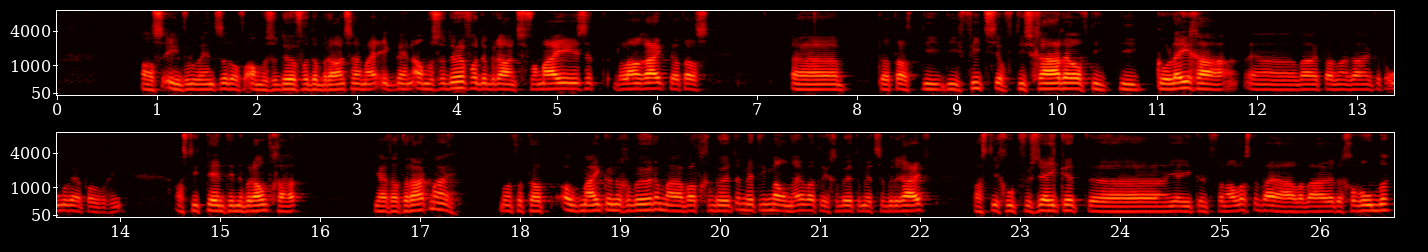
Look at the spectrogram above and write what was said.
Als influencer of ambassadeur voor de branche. Maar ik ben ambassadeur voor de branche. Voor mij is het belangrijk dat als, dat als die, die fiets of die schade of die, die collega, waar het dan uiteindelijk het onderwerp over ging, als die tent in de brand gaat, ja, dat raakt mij. Want dat had ook mij kunnen gebeuren. Maar wat gebeurt er met die man? Hè? Wat gebeurt er met zijn bedrijf? Was die goed verzekerd? Uh, ja, je kunt van alles erbij halen. Waren er gewonden?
